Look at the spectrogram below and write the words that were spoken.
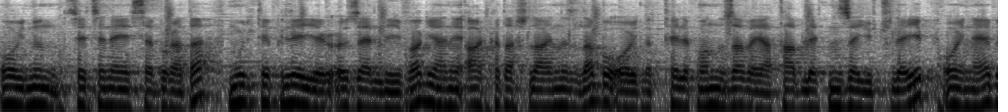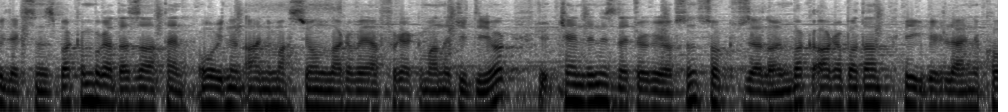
oyunun seçeneği ise burada multiplayer özelliği var. Yani arkadaşlarınızla bu oyunu telefonunuza veya tabletinize yükleyip oynayabilirsiniz. Bakın burada zaten oyunun animasyonları veya fragmanı gidiyor. Kendiniz de görüyorsunuz. Çok güzel oyun. Bak arabadan birbirlerini kovalıyorlar,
